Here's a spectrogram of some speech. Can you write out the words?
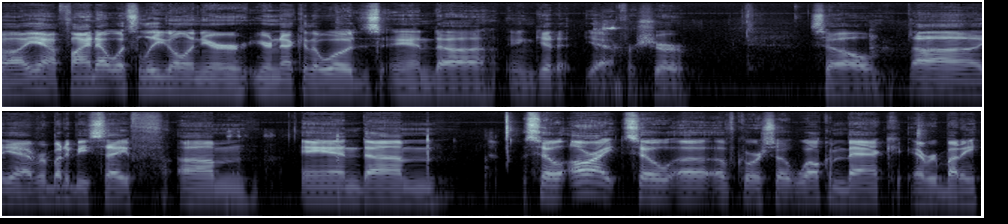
Uh, yeah, find out what's legal in your, your neck of the woods and uh, and get it. Yeah, for sure. So uh, yeah, everybody be safe. Um, and um, so all right. So uh, of course, uh, welcome back, everybody.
